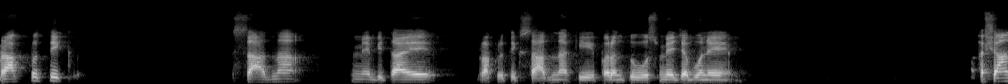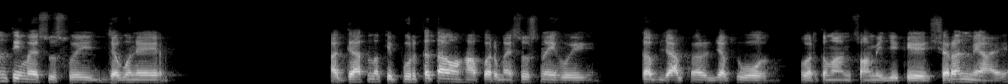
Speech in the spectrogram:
प्राकृतिक साधना में बिताए, प्राकृतिक साधना की, परंतु उसमें जब उन्हें अशांति महसूस हुई, जब उन्हें अध्यात्म की पूर्तता वहाँ पर महसूस नहीं हुई, तब जाकर जब वो वर्तमान स्वामी जी के शरण में आए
